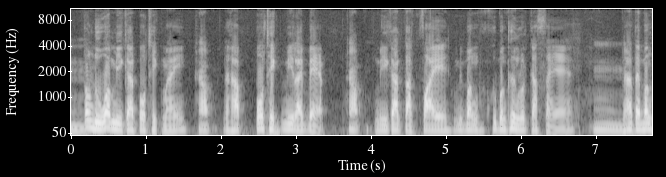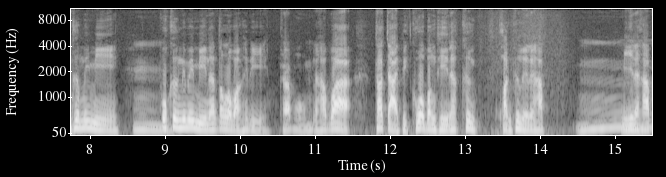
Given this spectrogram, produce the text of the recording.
มต้องดูว่ามีการโปรเทคไหมครับนะครับโปรเทคมีหลายแบบ ครับ มีการตัดไฟมีบางคือบางเครื่องลดกระแสอืม นะแต่บางเครื่องไม่มีอืมพวกเครื่องที่ไม่มีนั้นต้องระวังให้ดีครับผมนะครับว่าถ้าจ่ายผิดขั้วบางทีนะเครื่องควันขึ้นเลยนะครับอืมีนะครับ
